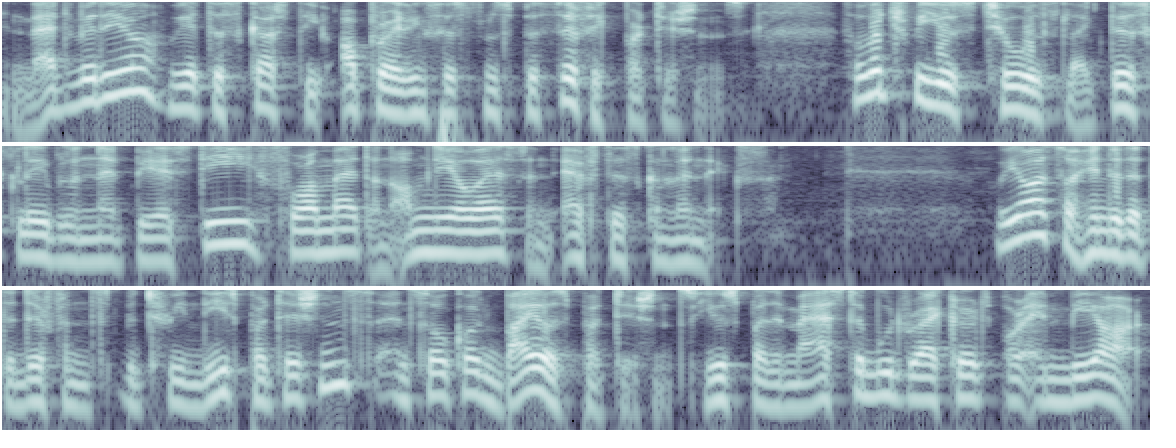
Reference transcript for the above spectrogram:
In that video, we had discussed the operating system-specific partitions, for which we use tools like disklabel in NetBSD, format on OmniOS, and fdisk on Linux. We also hinted at the difference between these partitions and so-called BIOS partitions used by the master boot record or MBR,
